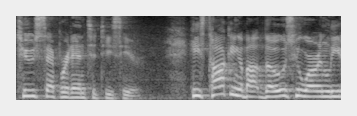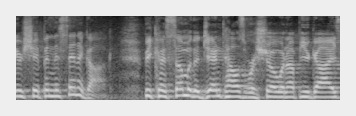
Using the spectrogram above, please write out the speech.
two separate entities here. He's talking about those who are in leadership in the synagogue. Because some of the Gentiles were showing up, you guys,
